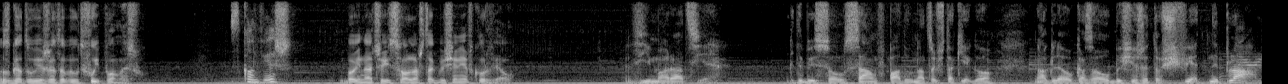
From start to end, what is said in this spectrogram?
Zgaduję, że to był twój pomysł, Skąd wiesz? bo inaczej Solarz tak by się nie wkurwiał. Wi ma rację. Gdyby Sol sam wpadł na coś takiego, nagle okazałoby się, że to świetny plan.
